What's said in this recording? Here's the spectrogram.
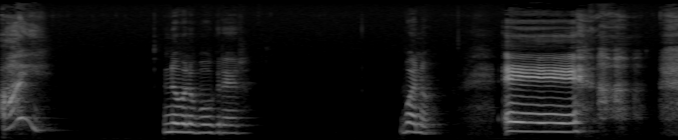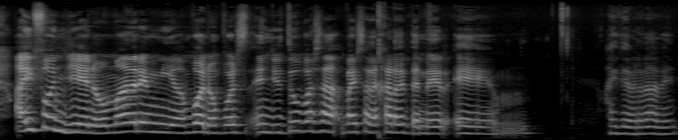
¡Ay! No me lo puedo creer. Bueno. Eh, iPhone lleno, madre mía. Bueno, pues en YouTube vais a dejar de tener... Em, ay, de verdad, ¿eh?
